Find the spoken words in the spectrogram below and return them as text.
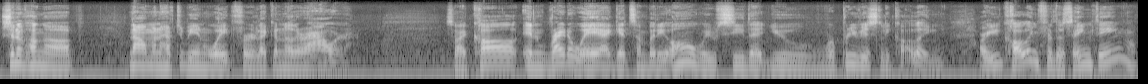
Shouldn't have hung up. Now I'm gonna have to be in wait for like another hour. So I call, and right away I get somebody. Oh, we see that you were previously calling. Are you calling for the same thing?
